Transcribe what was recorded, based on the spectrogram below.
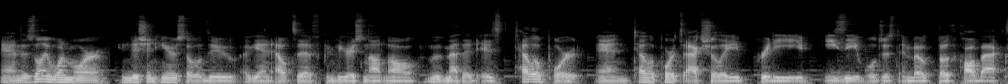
And there's only one more condition here. So we'll do again, else if configuration not null move method is teleport and teleport's actually pretty easy. We'll just invoke both callbacks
